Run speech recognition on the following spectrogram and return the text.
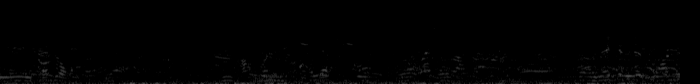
So they can fit one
